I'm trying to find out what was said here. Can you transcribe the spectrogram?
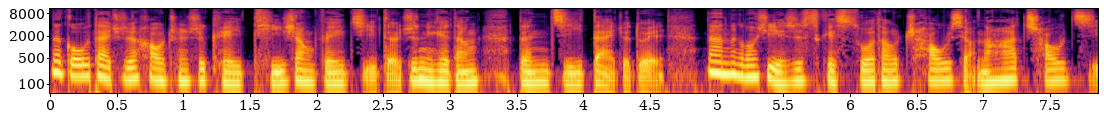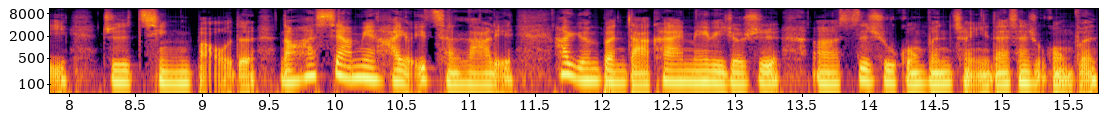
那购物袋就是号称是可以提上飞机的，就是你可以当登机袋就对。那那个东西也是可以缩到超小，然后它超级就是轻薄的，然后它下面还有一层拉链，它原本打开 maybe 就是呃四十五公分乘以大概三十五公分，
